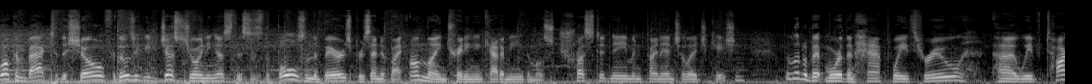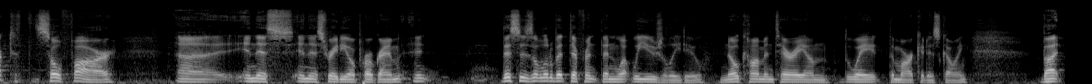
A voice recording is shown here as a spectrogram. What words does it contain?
Welcome back to the show. For those of you just joining us, this is the Bulls and the Bears presented by Online Trading Academy, the most trusted name in financial education. A little bit more than halfway through. Uh, we've talked so far uh, in this in this radio program. And this is a little bit different than what we usually do. No commentary on the way the market is going. But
